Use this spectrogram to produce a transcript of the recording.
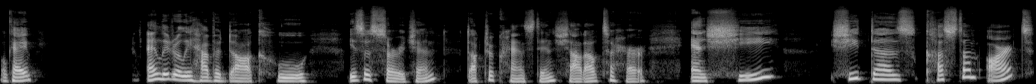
Okay. I literally have a doc who is a surgeon, Dr. Cranston, shout out to her. And she, she does custom art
